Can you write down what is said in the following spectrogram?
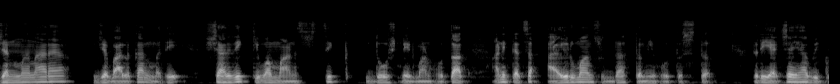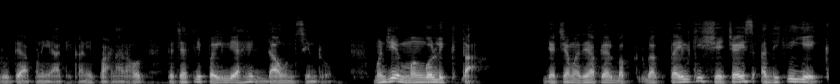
जन्मणाऱ्या ज्या बालकांमध्ये शारीरिक किंवा मानसिक दोष निर्माण होतात आणि त्याचं आयुर्मानसुद्धा कमी होत असतं. तर याच्या ह्या विकृत्या आपण या ठिकाणी पाहणार आहोत. त्याच्यातली पहिली आहे डाऊन सिंड्रोम. म्हणजे मंगोलिकता. ज्याच्यामध्ये आपल्याला बघ बघता येईल की शेहेचाळीस अधिक एक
